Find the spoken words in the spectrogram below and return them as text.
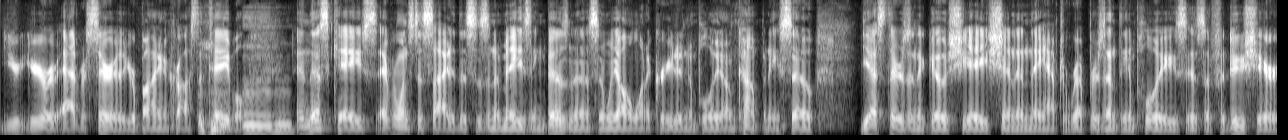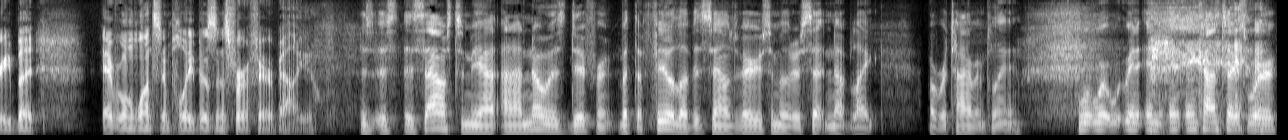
you're, you're adversarial. You're buying across the mm-hmm, table. Mm-hmm. In this case, everyone's decided this is an amazing business, and we all want to create an employee-owned company. So yes, there's a negotiation and they have to represent the employees as a fiduciary, but everyone wants an employee business for a fair value. It sounds to me, and I know it's different, but the feel of it sounds very similar to setting up like a retirement plan. We're, we're, in, in, in, context where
